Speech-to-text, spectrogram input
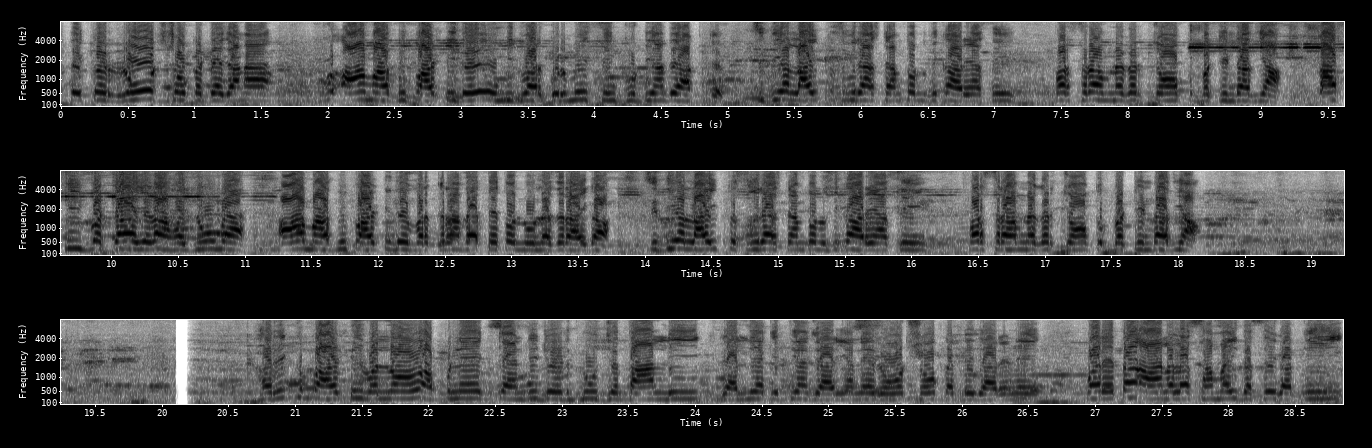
ਅਤੇ ਇੱਕ ਰੋਡ ਸ਼ੋਅ ਕੱਢਿਆ ਜਾਣਾ ਆਮ ਆਦਮੀ ਪਾਰਟੀ ਦੇ ਉਮੀਦਵਾਰ ਗੁਰਮੀਤ ਸਿੰਘ ਖੁੱਡੀਆਂ ਦੇ ਹੱਕ 'ਚ ਸਿੱਧੀਆਂ ਲਾਈਵ ਤਸਵੀਰਾਂ ਇਸ ਟਾਈਮ ਤੁਹਾਨੂੰ ਦਿਖਾ ਰਿਹਾ ਸੀ। ਪਰਸਰਾਮ ਨਗਰ ਚੌਂਕ ਬਠਿੰਡਾ ਦੀਆਂ। ਕਾਫੀ ਵੱਡਾ ਜਿਹੜਾ ਹਜੂਮ ਹੈ ਆਮ ਆਦਮੀ ਪਾਰਟੀ ਦੇ ਵਰਕਰਾਂ ਦਾ ਇੱਥੇ ਤੁਹਾਨੂੰ ਨਜ਼ਰ ਆਏਗਾ। ਸਿੱਧੀਆਂ ਲਾਈਵ ਤਸਵੀਰਾਂ ਇਸ ਟਾਈਮ ਤੁਹਾਨੂੰ ਦਿਖਾ ਰਿਹਾ ਸੀ ਪਰਸਰਾਮ ਨਗਰ ਚੌਂਕ ਬਠਿੰਡਾ ਦੀਆਂ। ਹਰ ਇੱਕ ਪਾਰਟੀ ਵੱਲੋਂ ਆਪਣੇ ਕੈਂਡੀਡੇਟ ਨੂੰ ਜਿਤਾਉਣ ਲਈ ਰੈਲੀਆਂ ਕੀਤੀਆਂ ਜਾ ਰਹੀਆਂ ਨੇ ਰੋਡ ਸ਼ੋਅ ਕੱਢੇ ਜਾ ਰਹੇ ਨੇ। ਪਰ ਇਹ ਤਾਂ ਆਉਣ ਵਾਲਾ ਸਮਾਂ ਹੀ ਦੱਸੇਗਾ ਕਿ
